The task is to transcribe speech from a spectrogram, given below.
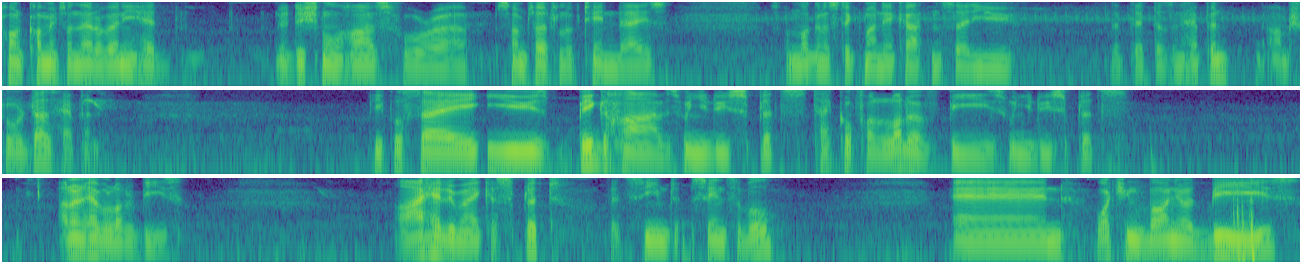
can't comment on that. I've only had additional hives for uh, sum total of 10 days. So I'm not going to stick my neck out and say to you that that doesn't happen. I'm sure it does happen. People say use big hives when you do splits. Take off a lot of bees when you do splits. I don't have a lot of bees. I had to make a split that seemed sensible. And watching Barnyard Bees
